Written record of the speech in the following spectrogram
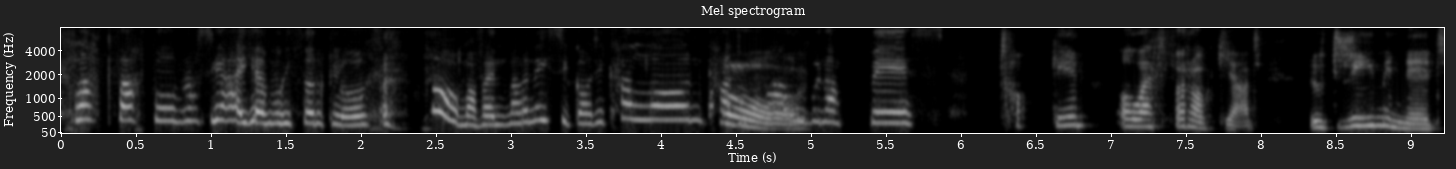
clap fach bob nos iau am wyth o'r glwch. O, oh, mae fe'n ma fe neis i godi calon, cadw oh. pawb yn apus. Tocyn o werthfarogiad, rhyw dri munud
